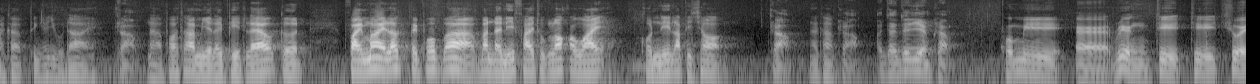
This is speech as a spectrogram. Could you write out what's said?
นะครับถึงจะอยู่ได้ครับนะเพราะถ้ามีอะไรผิดแล้วเกิดไฟไหม้แล้วไปพบว่าบันไดหนีไฟถูกล็อกเอาไว้ คนนี้รับผิดชอบครับนะครับครับ อาจารย์เจะเยี่ยมครับ ผมมีเอ่อเรื่องที่ที่ช่วย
